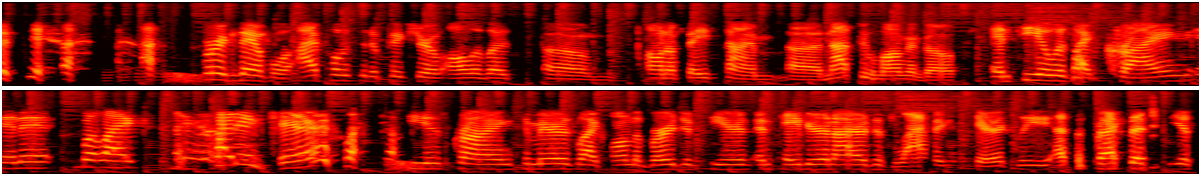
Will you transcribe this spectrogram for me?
For example, I posted a picture of all of us um, on a FaceTime uh, not too long ago, and Tia was like crying in it, but like I didn't care. Like Tia's crying, Tamera's like on the verge of tears, and Tavior and I are just laughing hysterically at the fact that Tia's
